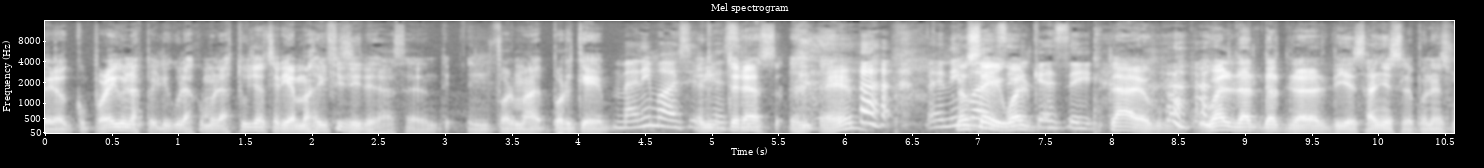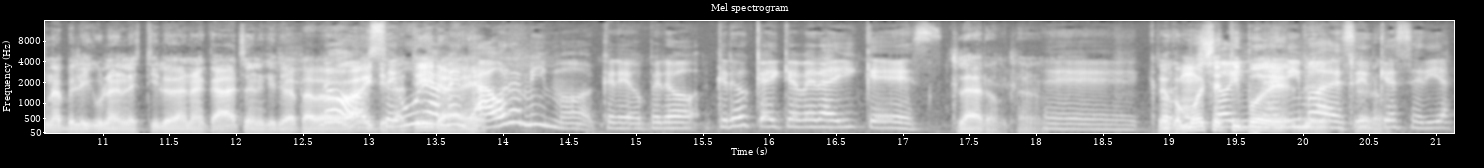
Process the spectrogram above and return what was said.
Pero por ahí unas películas como las tuyas serían más difíciles de hacer en, forma, porque Me animo a decir entras, que sí. ¿eh? Me animo No a sé, decir igual, que sí. claro, igual dar, dar, dar 10 años y le pones una película en el estilo de Ana Katz en el que te va a No, y te la seguramente, tira, ¿eh? ahora mismo creo, pero creo que hay que ver ahí qué es. Claro, claro. Eh, Pero como ese tipo me de- animo de- a decir claro. que sería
